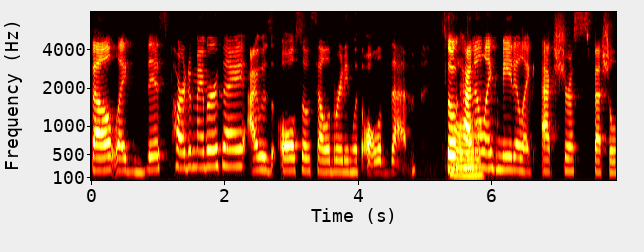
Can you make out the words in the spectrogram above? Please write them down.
felt like this part of my birthday, I was also celebrating with all of them. So it kind of like made it like extra special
